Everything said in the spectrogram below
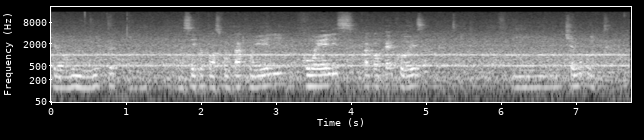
que eu amo muito. Eu sei que eu posso contar com ele, com eles, pra qualquer coisa. E te amo muito.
